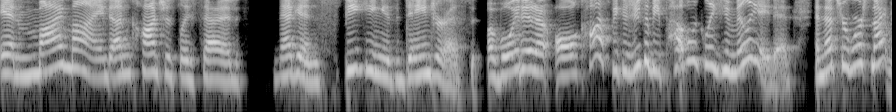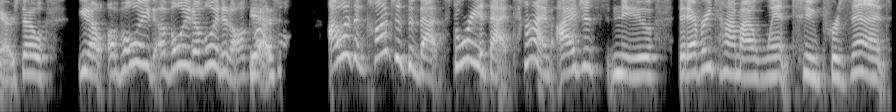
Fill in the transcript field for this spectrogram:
And my mind unconsciously said, Megan, speaking is dangerous. Avoid it at all costs because you could be publicly humiliated and that's your worst nightmare. So, you know, avoid, avoid, avoid at all costs. Yes. I wasn't conscious of that story at that time. I just knew that every time I went to present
